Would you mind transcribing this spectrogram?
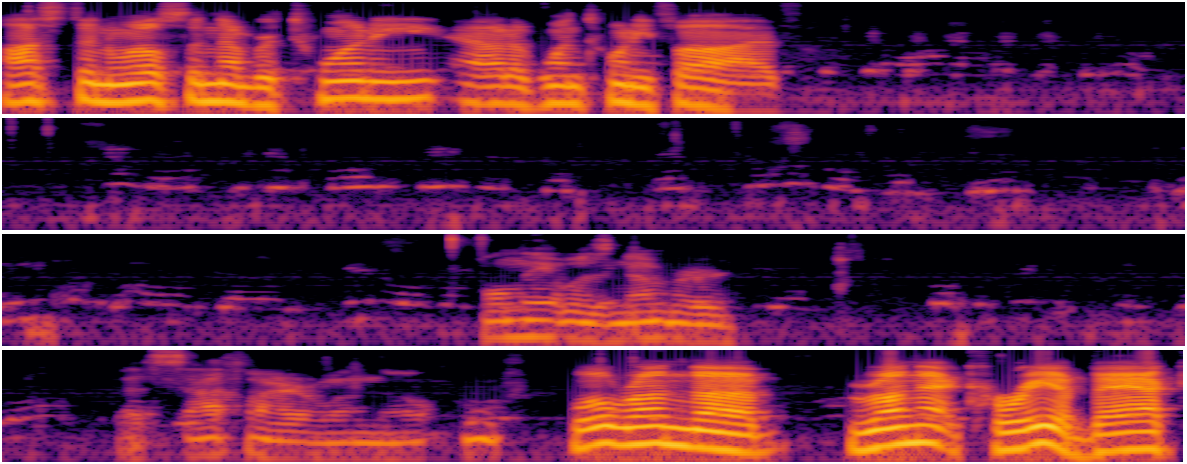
Austin Wilson, number 20 out of 125. Only it was numbered. That sapphire one though. We'll run the run that Correa back,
